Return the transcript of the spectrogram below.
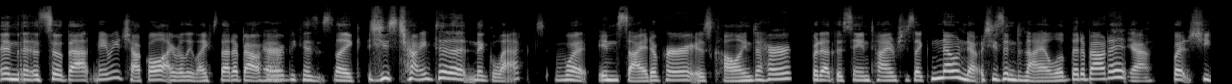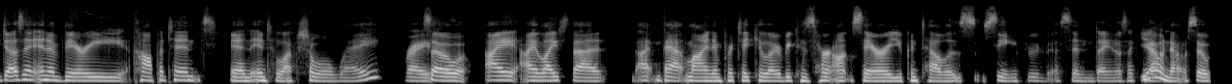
And so that made me chuckle. I really liked that about yeah. her because it's like she's trying to neglect what inside of her is calling to her. But at the same time, she's like, no, no, she's in denial a bit about it. Yeah. But she does it in a very competent and intellectual way. Right. So I, I liked that uh, that line in particular because her aunt Sarah, you can tell, is seeing through this, and Diana's like, yeah. no, no. So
